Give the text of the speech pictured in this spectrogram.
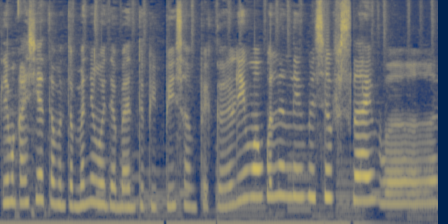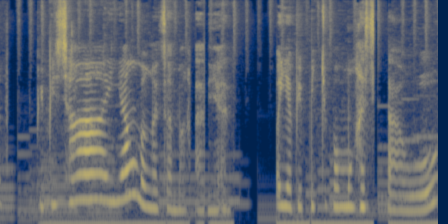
Terima kasih ya teman-teman yang udah bantu Pipi sampai ke 55 subscriber. Pipi sayang banget sama kalian. Oh ya Pipi cuma mau kasih tahu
